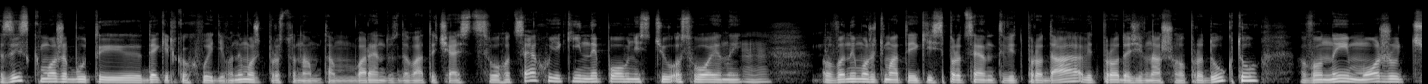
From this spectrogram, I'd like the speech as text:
Зиск може бути декількох видів. Вони можуть просто нам там в оренду здавати часть свого цеху, який не повністю освоєний. Угу. Вони можуть мати якийсь процент від прода, від продажів нашого продукту. Вони можуть,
